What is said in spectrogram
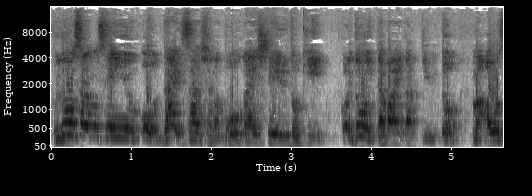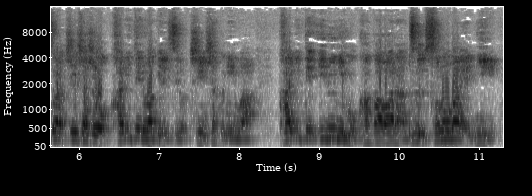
不動産の占有を第三者が妨害しているとき、これどういった場合かっていうと、まあ、青空駐車場借りてるわけですよ、賃借人は。借りているにもかかわらず、その前に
